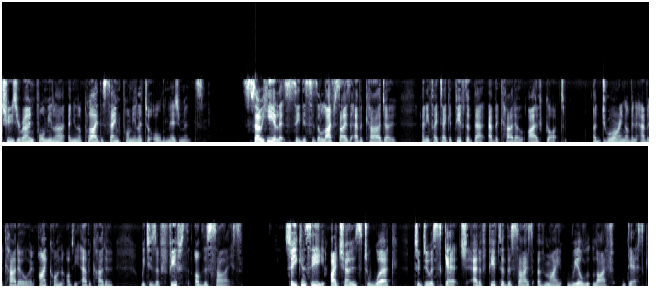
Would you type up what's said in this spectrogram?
choose your own formula and you apply the same formula to all the measurements. So here, let's see, this is a life-size avocado. And if I take a fifth of that avocado, I've got a drawing of an avocado or an icon of the avocado, which is a fifth of the size. So you can see I chose to work to do a sketch at a fifth of the size of my real life desk.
